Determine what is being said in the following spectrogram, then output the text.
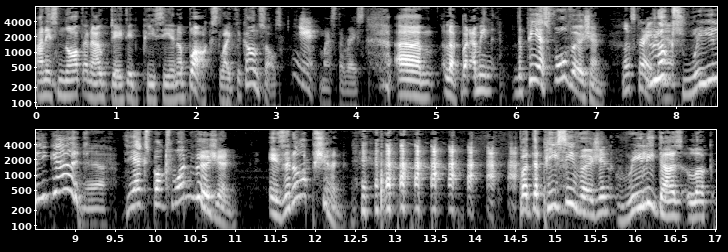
and it's not an outdated PC in a box like the consoles. Yeah, Master Race. Um, look, but I mean, the PS4 version Looks great, Looks really good. Yeah. The Xbox One version is an option. but the PC version really does look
